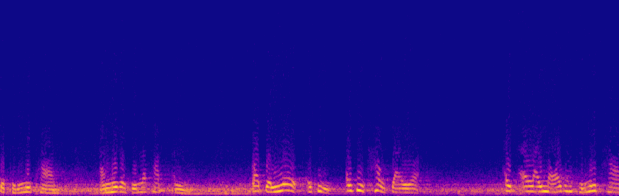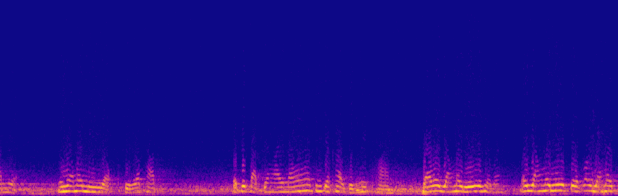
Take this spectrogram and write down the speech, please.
จะถึงนิพพาน อันนี้ก็สิลพัดอันก็จะเลิกไอ้ที่ไอ้ที่เข้าใจว่าไอ้อะไรหนอจนถึงนิพพานเนี่ยมันยังไม่มีหรอกสิลพัดปฏิบัติยังไงเนาะถึงจะเข้าถึงนิพพานแปลว่ายังไม่รู้ใช่ไหม ไม่ยังไม่รู้ตัวก็ยังไม่ไป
